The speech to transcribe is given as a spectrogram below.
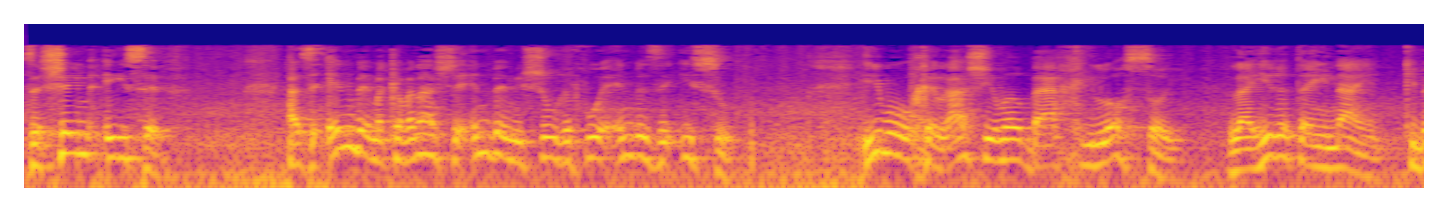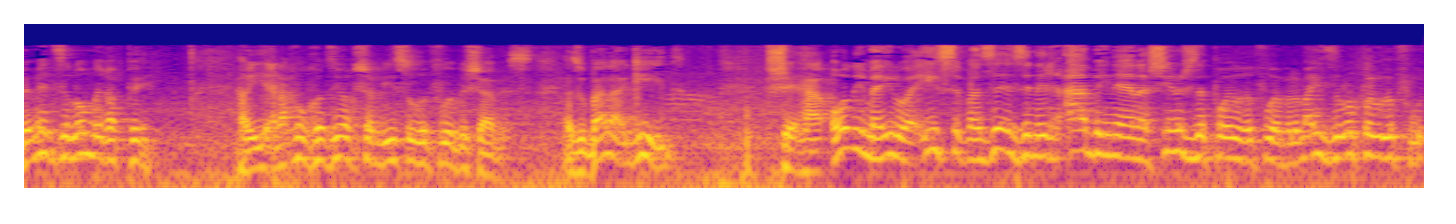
זה שם עשב. אז אין בהם, הכוונה שאין בהם משום רפואה, אין בזה איסור. אם הוא אוכל, רש"י אומר באכילוסוי, להאיר את העיניים, כי באמת זה לא מרפא. הרי אנחנו חוזרים עכשיו לאיסור רפואה בשבס. אז הוא בא להגיד שהעולים האלו, העשב הזה, זה נראה בעיני אנשים שזה פועל רפואה, אבל מה זה לא פועל רפואה?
